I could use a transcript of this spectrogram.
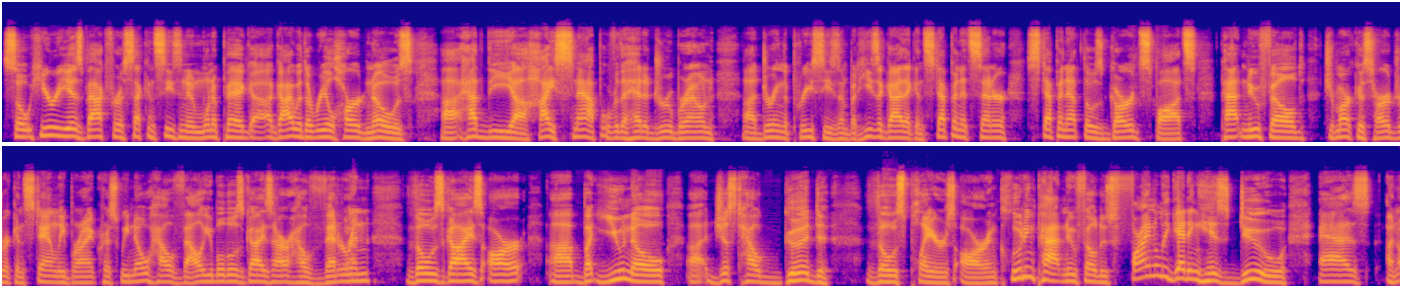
So here he is back for a second season in Winnipeg. a guy with a real hard nose. Uh, had the uh, high snap over the head of Drew Brown uh, during the preseason, but he's a guy that can step in at center, step in at those guard spots. Pat Neufeld, Jermarcus Hardrick, and Stanley Bryant, Chris, we know how valuable those guys are, how veteran those guys are, uh, but you know just how good good those players are, including Pat Neufeld, who's finally getting his due as an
